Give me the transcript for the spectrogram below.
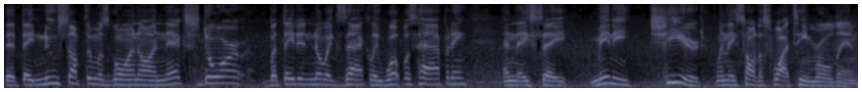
that they knew something was going on next door, but they didn't know exactly what was happening. And they say many cheered when they saw the SWAT team roll in.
